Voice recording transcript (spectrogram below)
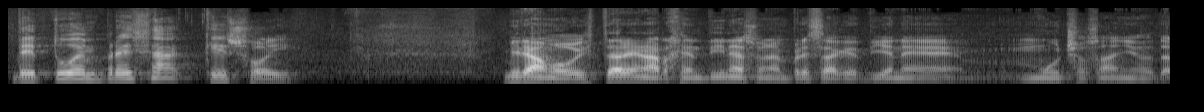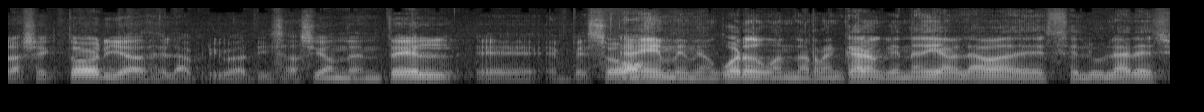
de tu empresa, ¿qué soy? Mira, Movistar en Argentina es una empresa que tiene muchos años de trayectoria, desde la privatización de Entel, eh, empezó... La M, me acuerdo cuando arrancaron que nadie hablaba de celulares.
